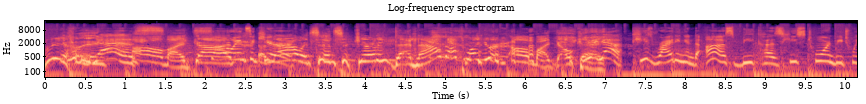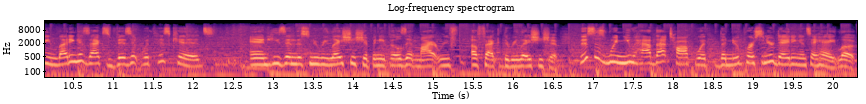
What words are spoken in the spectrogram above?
Really? Yes. Oh my God. So insecure. Now it's insecurity. That, now that's what you're. Oh my God. Okay. Yeah, yeah. He's writing into us because he's torn between letting his ex visit with his kids and he's in this new relationship and he feels it might re- affect the relationship. This is when you have that talk with the new person you're dating and say, hey, look,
